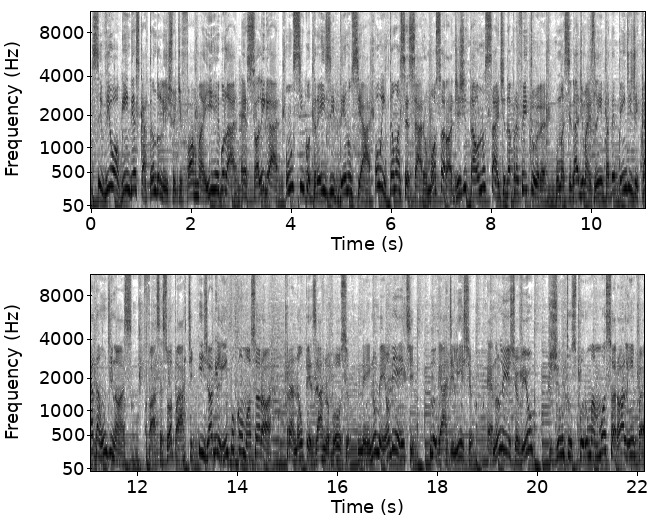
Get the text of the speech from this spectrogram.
Se viu alguém descartando lixo de forma irregular, é só ligar 153 e denunciar, ou então acessar o Mossoró Digital no site da prefeitura. Uma cidade mais limpa depende de cada um de nós. Faça a sua parte e jogue limpo com Mossoró, para não pesar no bolso nem no meio ambiente. Lugar de lixo é no lixo, viu? Juntos por uma Mossoró limpa.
